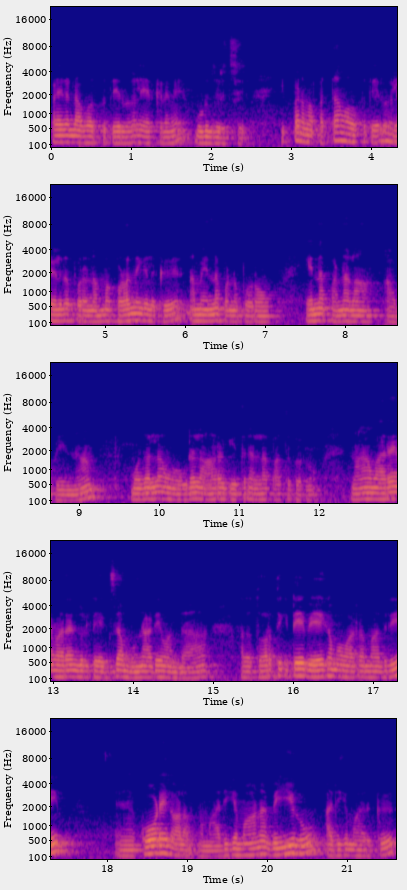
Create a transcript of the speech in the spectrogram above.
பன்னிரெண்டாம் வகுப்பு தேர்வுகள் ஏற்கனவே முடிஞ்சிருச்சு. இப்போ நம்ம பத்தாம் வகுப்பு தேர்வுகள் எழுத போகிற நம்ம குழந்தைங்களுக்கு நம்ம என்ன பண்ண போகிறோம் என்ன பண்ணலாம் அப்படின்னா முதல்ல அவங்க உடல் ஆரோக்கியத்தை நல்லா பார்த்துக்கிறணும் நான் வரேன் வரேன்னு சொல்லிட்டு எக்ஸாம் முன்னாடியே வந்தால் அதை துரத்திக்கிட்டே வேகமாக வர்ற மாதிரி கோடை காலம். நம்ம அதிகமான வெயிலும் அதிகமாக இருக்குது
